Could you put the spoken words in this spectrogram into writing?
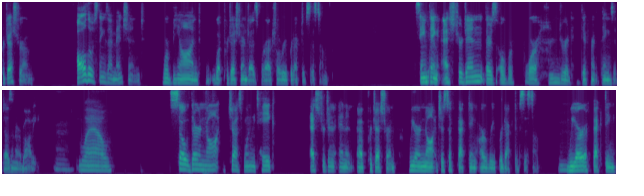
progesterone all those things i mentioned were beyond what progesterone does for our actual reproductive system same Yeah. thing estrogen there's over 400 different things it does in our body Mm. Wow. So they're not just when we take estrogen and uh, progesterone we are not just affecting our reproductive system Mm. we are affecting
